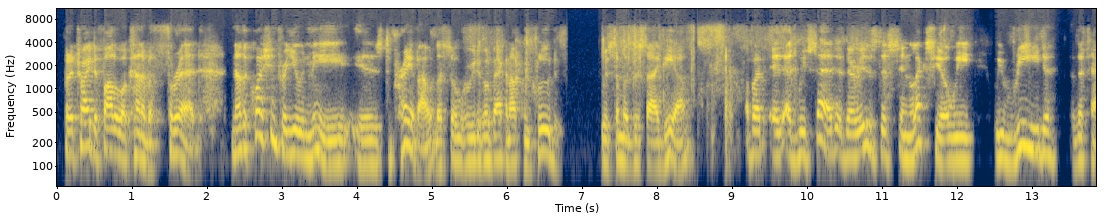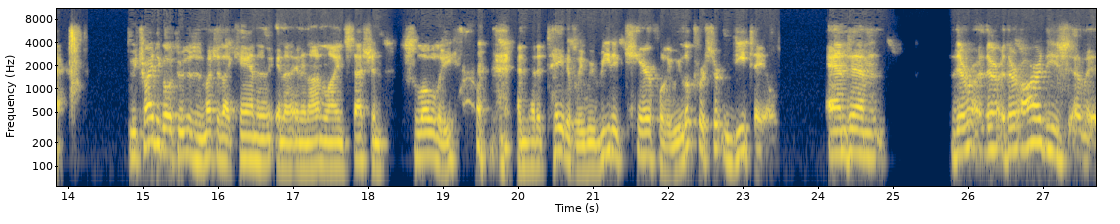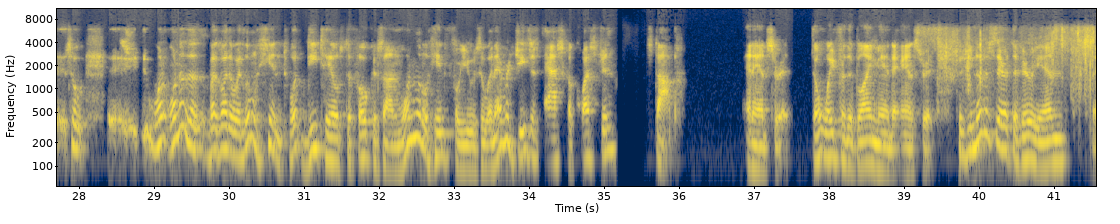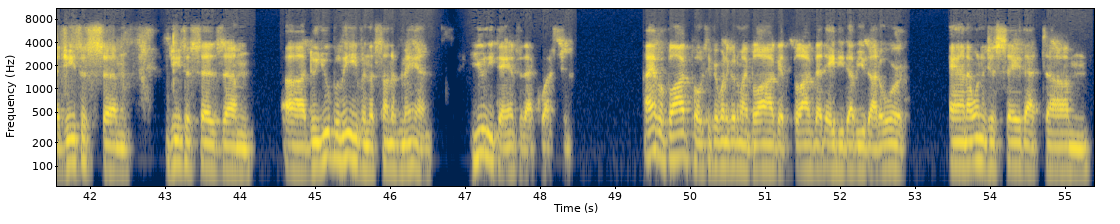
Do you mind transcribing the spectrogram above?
but I tried to follow a kind of a thread. Now, the question for you and me is to pray about. Let's so we're going to go back and I'll conclude with some of this idea. But as we said, there is this in Lectio, we, we read the text. We try to go through this as much as I can in, in, a, in an online session slowly and meditatively. We read it carefully. We look for certain details. And um, there are there there are these uh, so uh, one, one of the by, by the way a little hint what details to focus on one little hint for you is that whenever jesus asks a question stop and answer it. Don't wait for the blind man to answer it. So, you notice there at the very end Jesus um, Jesus says, um, uh, "Do you believe in the Son of Man?" You need to answer that question. I have a blog post. If you want to go to my blog at blog.adw.org, and I want to just say that um,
